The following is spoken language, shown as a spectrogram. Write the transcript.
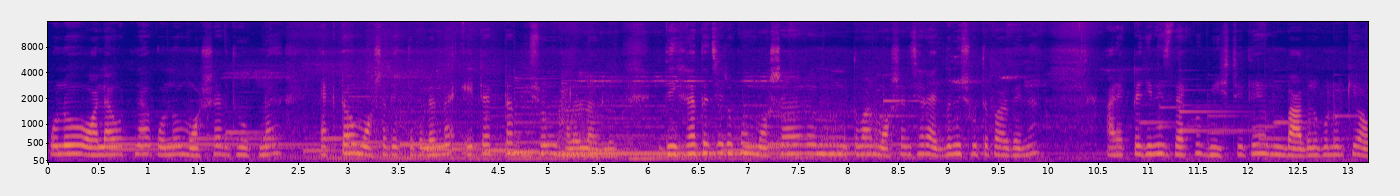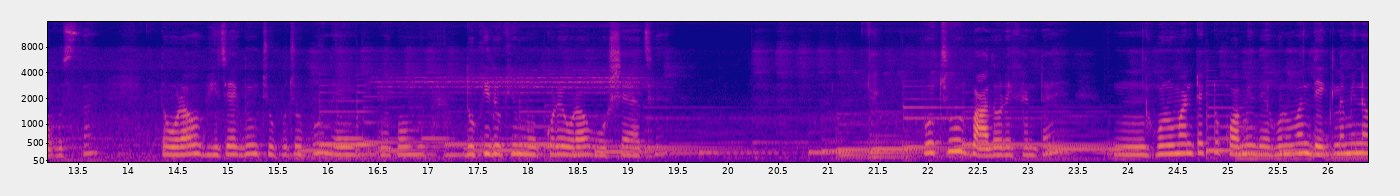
কোনো অল আউট না, কোনো মশার ধূপ না, একটাও মশা দেখতে পেলাম না। এটা একটা ভীষণ ভালো লাগল। দীঘাতে যেরকম মশার তোমার মশারি ছাড়া একদমই শুতে পারবে না। আর একটা জিনিস দেখো, বৃষ্টিতে বাদলগুলোর কি অবস্থা। তো ওরাও ভিজে একদম চুপু চুপু এরকম দুঃখী দুঃখী মুখ করে ওরাও বসে আছে। প্রচুর বাদর এখানটায়। হনুমানটা একটু কমই দেয় হনুমান দেখলামই না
